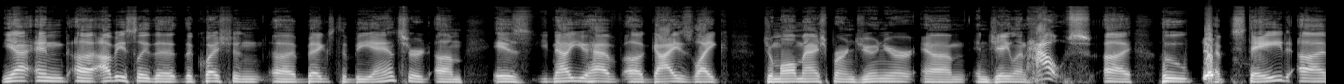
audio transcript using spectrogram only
Yeah, and uh, obviously the the question uh, begs to be answered. Um, is now you have uh, guys like Jamal Mashburn Jr. Um, and Jaelen House, uh, who yep. have stayed. Uh,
